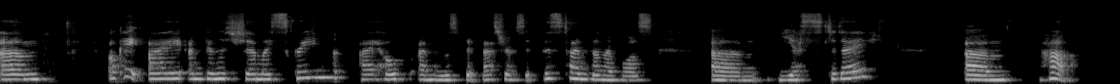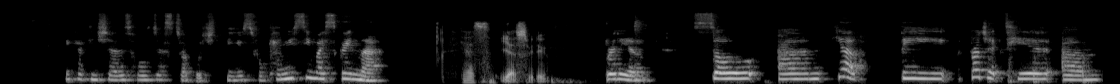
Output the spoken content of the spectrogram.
Um, okay, I am going to share my screen. I hope I'm a little bit better at this time than I was um, yesterday. Um, I think I can share this whole desktop, which would be useful. Can you see my screen there? Yes, yes, we do. Brilliant. So um, yeah, the project here um,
